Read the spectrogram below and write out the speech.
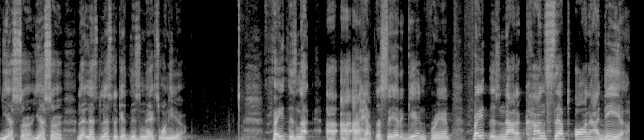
Yes, sir. Yes, sir. Let, us let's, let's look at this next one here. Faith is not, I, I have to say it again, friend. Faith is not a concept or an idea.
